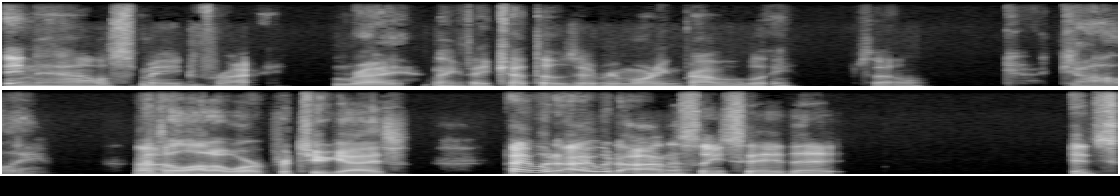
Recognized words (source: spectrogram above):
in-house made fry. Right. Like they cut those every morning, probably. So Golly, that's a um, lot of work for two guys. I would I would honestly say that it's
